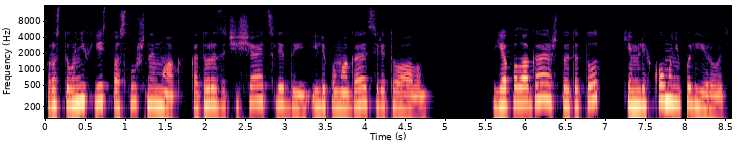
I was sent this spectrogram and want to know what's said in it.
Просто у них есть послушный маг, который зачищает следы или помогает с ритуалом. Я полагаю, что это тот, кем легко манипулировать.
